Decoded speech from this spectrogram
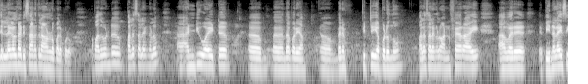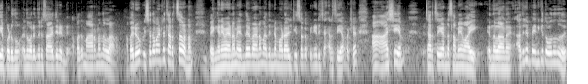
ജില്ലകളുടെ അടിസ്ഥാനത്തിലാണല്ലോ പലപ്പോഴും. അപ്പോൾ അതുകൊണ്ട് പല സ്ഥലങ്ങളും അൺഡ്യൂ ആയിട്ട് എന്താ പറയുക ബെനിഫിറ്റ് ചെയ്യപ്പെടുന്നു. പല സ്ഥലങ്ങളും അൺഫെയറായി അവർ പീനലൈസ് ചെയ്യപ്പെടുന്നു എന്ന് പറയുന്നൊരു സാഹചര്യമുണ്ട്. അപ്പോൾ അത് മാറണം എന്നുള്ളതാണ്. അപ്പോൾ ഒരു വിശദമായിട്ടുള്ള ചർച്ച വേണം. അപ്പോൾ എങ്ങനെ വേണം എന്ത് വേണം അതിന്റെ മൊഡാലിറ്റീസ് ഒക്കെ പിന്നീട് ചർച്ച ചെയ്യാം. പക്ഷേ ആ ആശയം ചർച്ച ചെയ്യേണ്ട സമയമായി എന്നുള്ളതാണ് അതിലിപ്പോൾ എനിക്ക് തോന്നുന്നത്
